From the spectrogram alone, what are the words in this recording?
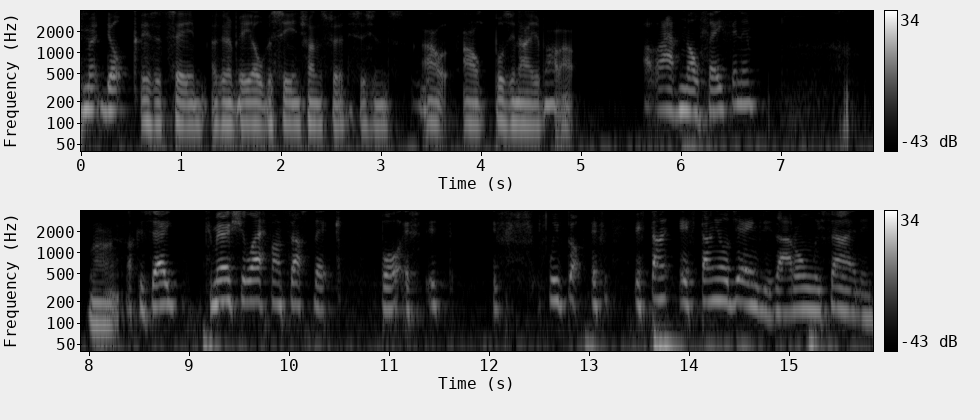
is, McDuck. is a team, are going to be overseeing transfer decisions. How how buzzing are you about that? I have no faith in him. Right. Like I say, commercially fantastic, but if if if, if we've got if if Dan, if Daniel James is our only signing,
